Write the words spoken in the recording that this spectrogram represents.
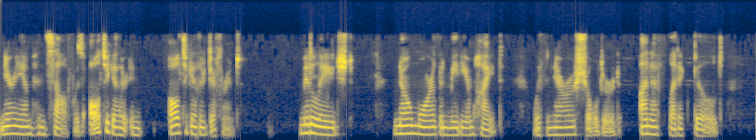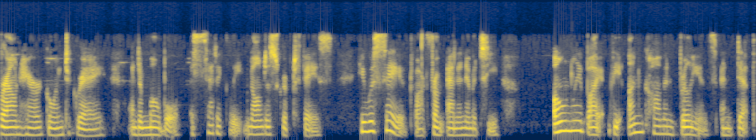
Nerienne himself was altogether in, altogether different. Middle-aged, no more than medium height, with narrow-shouldered, unathletic build, brown hair going to gray, and a mobile, ascetically nondescript face, he was saved from anonymity only by the uncommon brilliance and depth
